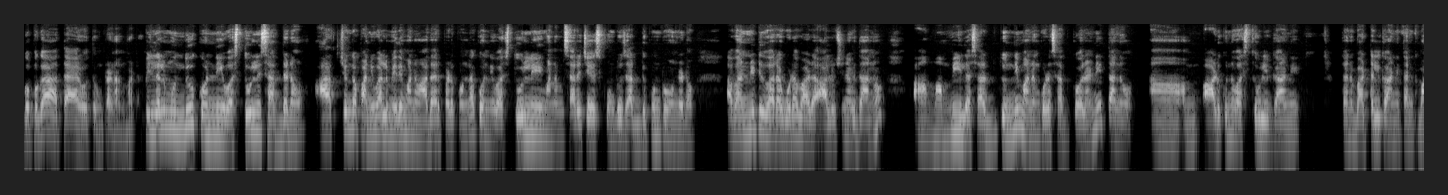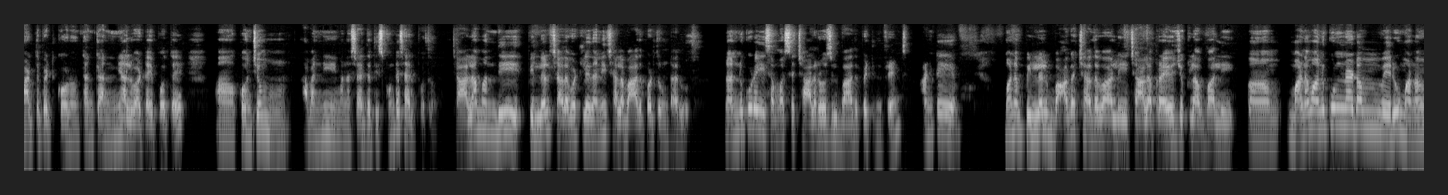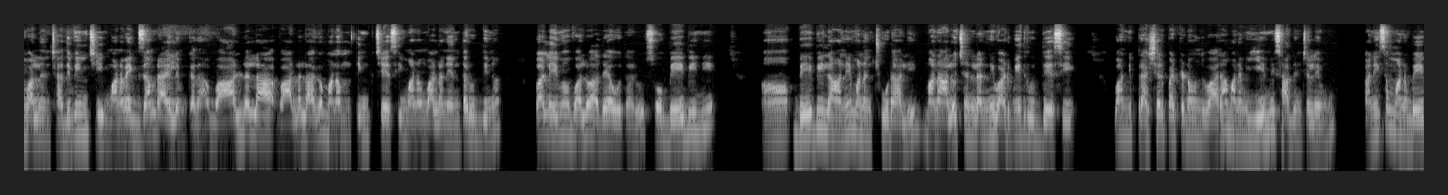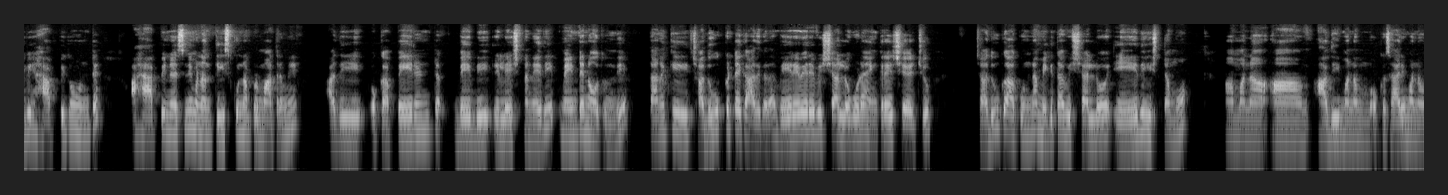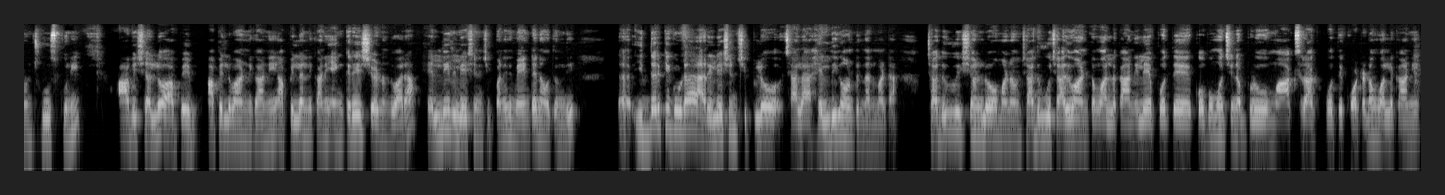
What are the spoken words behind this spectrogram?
గొప్పగా తయారవుతుంటాడు అనమాట పిల్లల ముందు కొన్ని వస్తువుల్ని సర్దడం అచ్చంగా పని వాళ్ళ మీదే మనం ఆధారపడకుండా కొన్ని వస్తువుల్ని మనం సరి చేసుకుంటూ సర్దుకుంటూ ఉండడం అవన్నిటి ద్వారా కూడా వాడి ఆలోచన విధానం ఆ మమ్మీ ఇలా సర్దుతుంది మనం కూడా సర్దుకోవాలని తను ఆడుకున్న వస్తువులు కానీ తన బట్టలు కానీ తనకి మడత పెట్టుకోవడం తనకి అన్ని అలవాటు అయిపోతాయి కొంచెం అవన్నీ మన శ్రద్ధ తీసుకుంటే సరిపోతుంది. చాలా మంది పిల్లలు చదవట్లేదని చాలా బాధపడుతుంటారు. నన్ను కూడా ఈ సమస్య చాలా రోజులు బాధ పెట్టింది ఫ్రెండ్స్. అంటే మనం పిల్లలు బాగా చదవాలి చాలా ప్రయోజకులు అవ్వాలి. ఆ, మనం అనుకున్నడం వేరు మనం వాళ్ళని చదివించి మనం ఎగ్జామ్ రాయలేం కదా. వాళ్ళలా వాళ్ళలాగా మనం థింక్ చేసి మనం వాళ్ళని ఎంత రుద్దినా వాళ్ళు ఏమవ్వాలో అదే అవుతారు. సో బేబీని ఆ బేబీ లానే మనం చూడాలి. మన ఆలోచనలన్నీ వాడి మీద రుద్దేసి వాడిని ప్రెషర్ పెట్టడం ద్వారా మనం ఏమీ సాధించలేము. కనీసం మన బేబీ హ్యాపీగా ఉంటే ఆ హ్యాపీనెస్ని మనం తీసుకున్నప్పుడు మాత్రమే అది ఒక పేరెంట్ బేబీ రిలేషన్ అనేది మెయింటైన్ అవుతుంది. తనకి చదువు ఒక్కటే కాదు కదా వేరే వేరే విషయాల్లో కూడా ఎంకరేజ్ చేయొచ్చు. చదువు కాకుండా మిగతా విషయాల్లో ఏది ఇష్టమో మన అది మనం ఒకసారి మనం చూసుకుని ఆ విషయాల్లో ఆ పే ఆ పిల్లవాడిని కానీ ఆ పిల్లల్ని కానీ ఎంకరేజ్ చేయడం ద్వారా హెల్దీ రిలేషన్షిప్ అనేది మెయింటైన్ అవుతుంది. ఇద్దరికి కూడా ఆ రిలేషన్షిప్లో చాలా హెల్దీగా ఉంటుంది అనమాట చదువు విషయంలో మనం చదువు చదువు అంటం వల్ల కానీ లేకపోతే కోపం వచ్చినప్పుడు మార్క్స్ రాకపోతే కొట్టడం వల్ల కానీ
